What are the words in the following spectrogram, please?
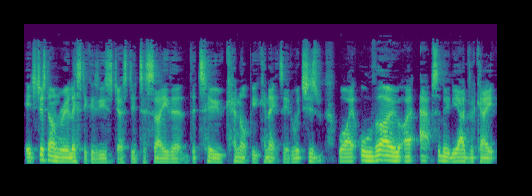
it's just unrealistic, as you suggested, to say that the two cannot be connected, which is why, although I absolutely advocate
